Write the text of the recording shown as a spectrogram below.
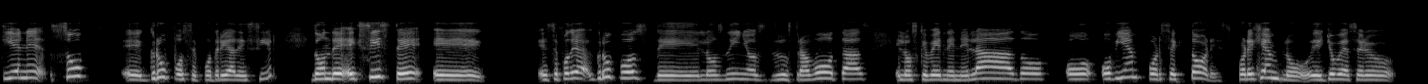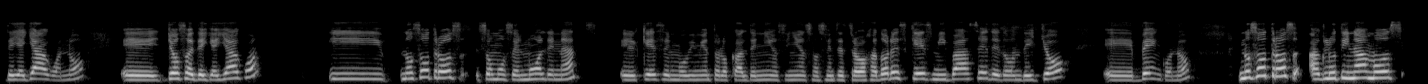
tiene subgrupos, eh, se podría decir, donde existe eh, eh, se podría, grupos de los niños lustrabotas, los que venden helado, o, o, bien por sectores. Por ejemplo, yo voy a ser de Yayagua, ¿no? yo soy de Yayagua y nosotros somos el Molde Nats, el que es el movimiento local de niños y niñas docentes trabajadores, que es mi base de donde yo eh, vengo, ¿no? Nosotros aglutinamos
